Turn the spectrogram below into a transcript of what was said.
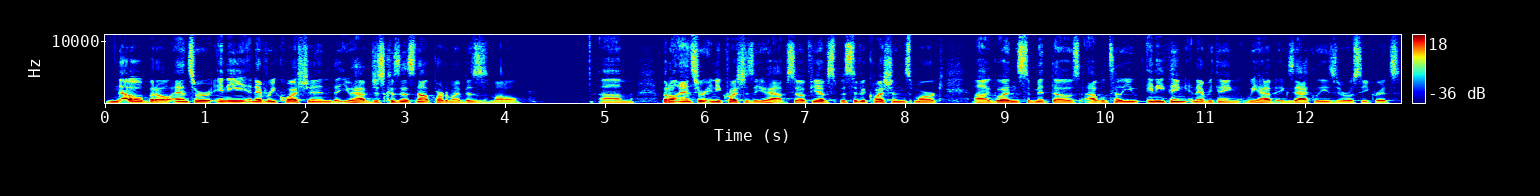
No, but I'll answer any and every question that you have just because that's not part of my business model. Um, but I'll answer any questions that you have. So if you have specific questions, Mark, uh, go ahead and submit those. I will tell you anything and everything. We have exactly zero secrets.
